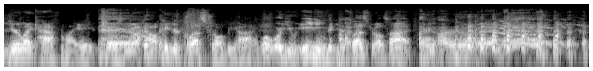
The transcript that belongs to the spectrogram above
You're like half my age. No how could your cholesterol be high? What were you eating that your cholesterol's high? I mean, I don't know, man.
